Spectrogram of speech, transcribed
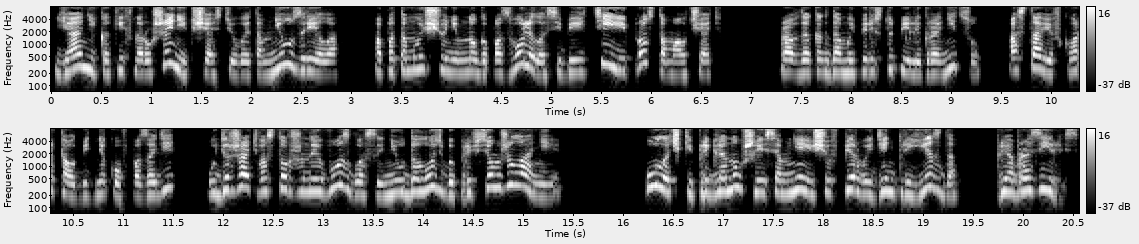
Я никаких нарушений, к счастью, в этом не узрела, а потому еще немного позволила себе идти и просто молчать. Правда, когда мы переступили границу, оставив квартал бедняков позади, удержать восторженные возгласы не удалось бы при всем желании. Улочки, приглянувшиеся мне еще в первый день приезда, преобразились,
